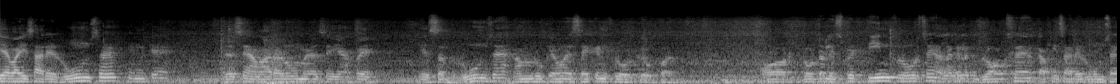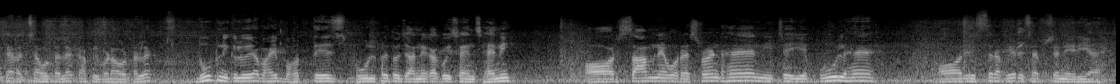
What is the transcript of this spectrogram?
ये भाई सारे रूम्स हैं इनके। जैसे हमारा रूम है, ऐसे यहाँ पे ये सब रूम्स हैं। हम रुके हुए हैं सेकंड फ्लोर के ऊपर। और टोटल इस पर तीन फ्लोर्स हैं अलग अलग ब्लॉक्स हैं। काफ़ी सारे रूम्स हैं। खैर अच्छा होटल है, काफ़ी बड़ा होटल है। धूप निकली हुई है भाई, बहुत तेज़। पूल पे तो जाने का कोई सेंस है नहीं। और सामने वो रेस्टोरेंट है, नीचे ये पूल है। और इस तरफ़ ये रिसेप्शन एरिया है।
